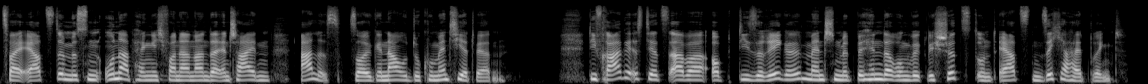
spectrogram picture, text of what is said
Zwei Ärzte müssen unabhängig voneinander entscheiden, alles soll genau dokumentiert werden. Die Frage ist jetzt aber, ob diese Regel Menschen mit Behinderung wirklich schützt und Ärzten Sicherheit bringt.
